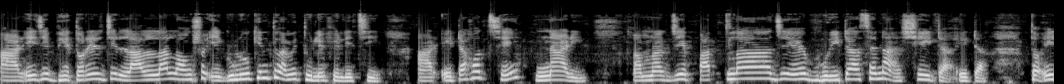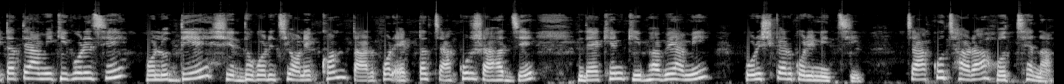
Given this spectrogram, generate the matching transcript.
আর এই যে ভেতরের যে লাল লাল অংশ, এগুলোও কিন্তু আমি তুলে ফেলেছি। আর এটা হচ্ছে নাড়ি। আমার যে পাতলা যে ভুঁড়িটা আছে না, সেইটা, এটা। তো এটাতে আমি কি করেছি? হলুদ দিয়ে সেদ্ধ করেছি অনেকক্ষণ। তারপর একটা চাকুর সাহায্যে দেখেন কীভাবে আমি পরিষ্কার করে নিচ্ছি। চাকু ছাড়া হচ্ছে না।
